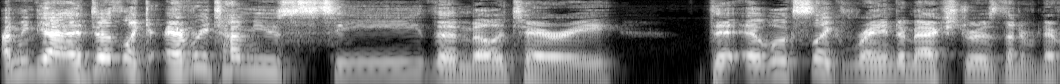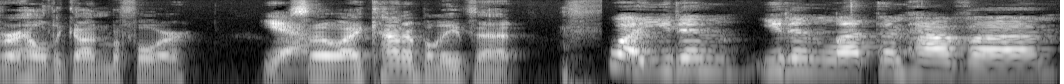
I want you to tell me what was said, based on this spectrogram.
I mean, yeah, it does. Like every time you see the military, it looks like random extras that have never held a gun before. Yeah. So I kind of believe that. What you didn't you didn't let them have um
